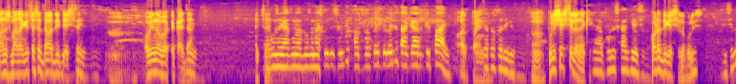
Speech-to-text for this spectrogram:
মানুষ মারা গেছে সে দাওয়াত দিতে এসছে। অভিনব একটা কায়দা। এখন ওই একজনা দুজনা শুইতে শুইতে খরচ করতে করতে তাকে আর কি পাই। আর চলে গেছে। হুম পুলিশ এসেছিল নাকি? হ্যাঁ পুলিশ কালকে এসেছিল। কটার দিকে এসেছিল পুলিশ? এসেছিল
